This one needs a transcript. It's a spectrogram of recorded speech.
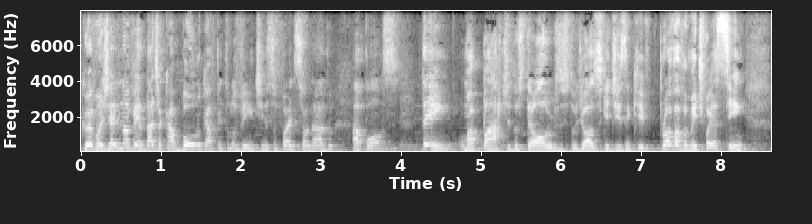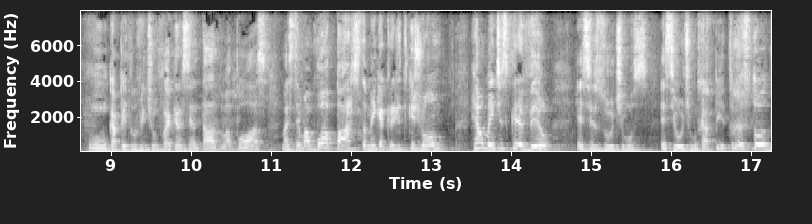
que o evangelho na verdade acabou no capítulo 20. Isso foi adicionado após. Tem uma parte dos teólogos estudiosos que dizem que provavelmente foi assim, o capítulo 21 foi acrescentado após, mas tem uma boa parte também que acredita que João realmente escreveu esses últimos, esse último capítulo. Eu estou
